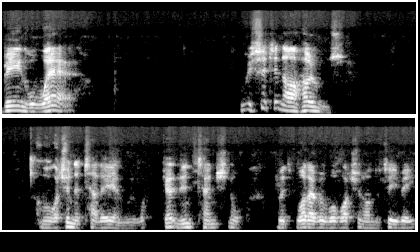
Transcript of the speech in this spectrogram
Being aware. We sit in our homes and we're watching the telly and we're getting intentional with whatever we're watching on the TV.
